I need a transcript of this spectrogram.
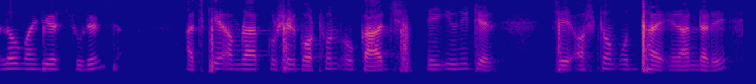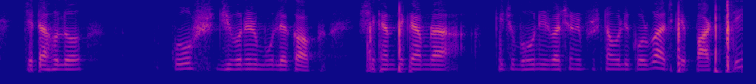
হ্যালো মাই ডিয়ার স্টুডেন্টস আজকে আমরা কোষের গঠন ও কাজ এই ইউনিটের যে অষ্টম অধ্যায় এর আন্ডারে যেটা হলো কোষ জীবনের মূল একক, সেখান থেকে আমরা কিছু বহু নির্বাচনী প্রশ্নাবলী করব। আজকে পার্ট থ্রি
